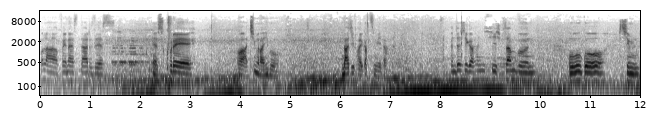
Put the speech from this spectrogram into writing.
Hola, buenas tardes. 네, 스쿨에 어, 아침은 아니고 낮이 밝았습니다. 현재 시각 1시 13분 오후고 지금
